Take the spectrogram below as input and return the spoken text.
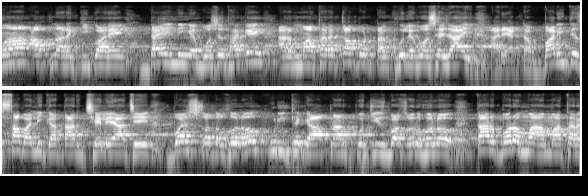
মা আপনার কি করে? ডাইনিংয়ে বসে থাকে আর মাথার কাপড়টা খুলে বসে যায়। আর একটা বাড়িতে সাবালিকা তার ছেলে আছে। বয়স কত হলো? কুড়ি থেকে আপনার পঁচিশ বছর হলো। তারপরও মা মাথার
